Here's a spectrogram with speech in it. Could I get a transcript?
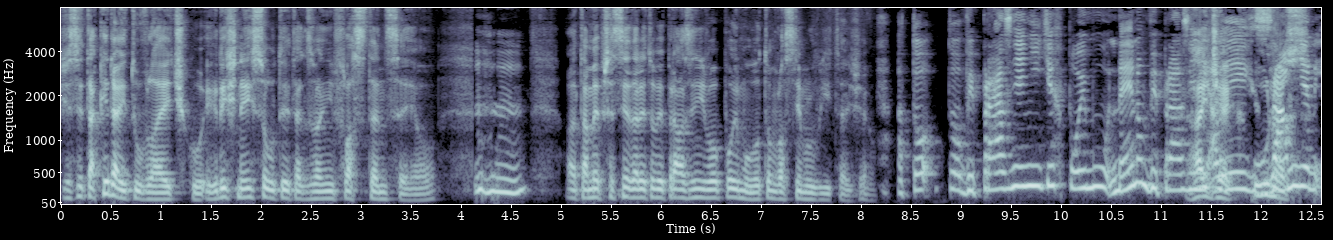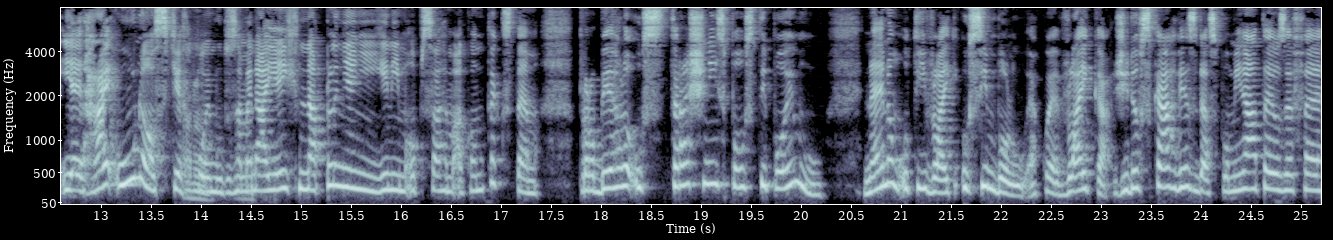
že si taky dají tu vlaječku, i když nejsou ty takzvaní flastenci, jo. Mm-hmm. Ale tam je přesně tady to vyprázdnění o pojmu, o tom vlastně mluvíte, že jo? A to, to vyprázdnění těch pojmů, nejenom vyprázdnění, Hijack, ale jejich únos. záměr, je high únos těch ano, pojmů, to znamená ano. jejich naplnění jiným obsahem a kontextem, proběhlo u strašný spousty pojmů. Nejenom u vlajky, u symbolů, jako je vlajka, židovská hvězda, vzpomínáte Josefe,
